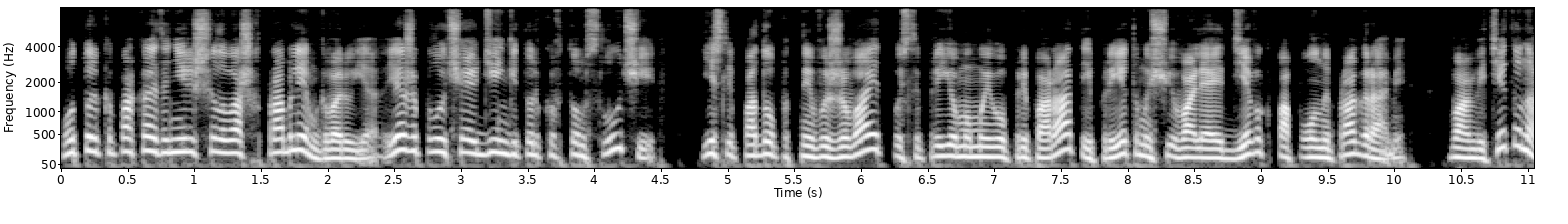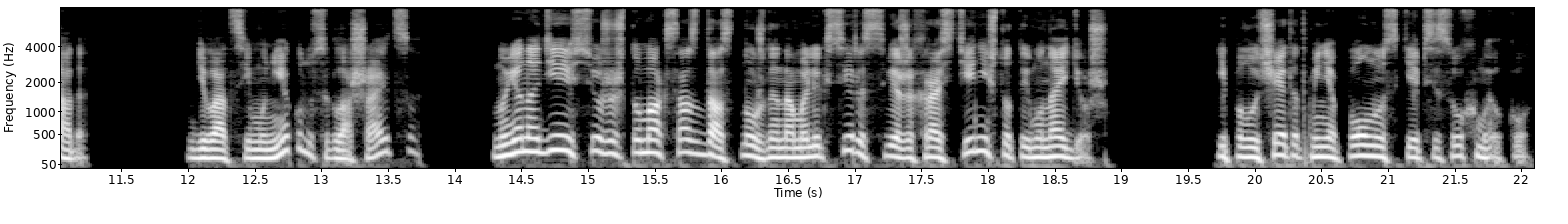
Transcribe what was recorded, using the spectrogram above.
Вот только пока это не решило ваших проблем, говорю я. Я же получаю деньги только в том случае, если подопытный выживает после приема моего препарата и при этом еще и валяет девок по полной программе. Вам ведь это надо? Деваться ему некуда, соглашается. Но я надеюсь все же, что Макс создаст нужный нам эликсир из свежих растений, что ты ему найдешь. И получает от меня полную скепсис и ухмылку.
